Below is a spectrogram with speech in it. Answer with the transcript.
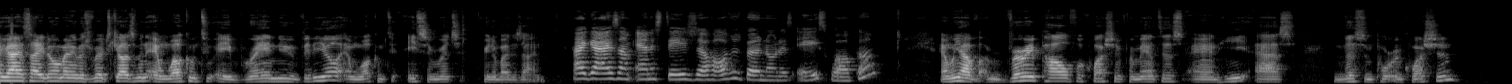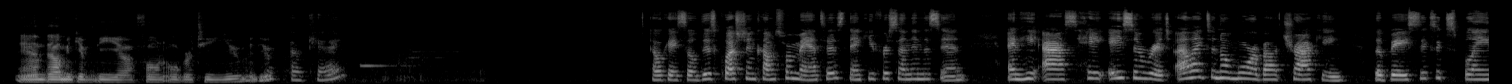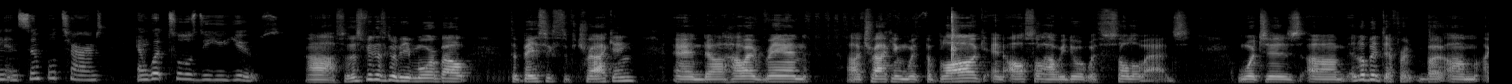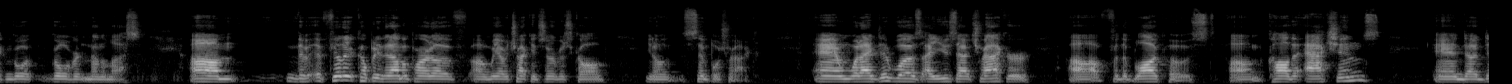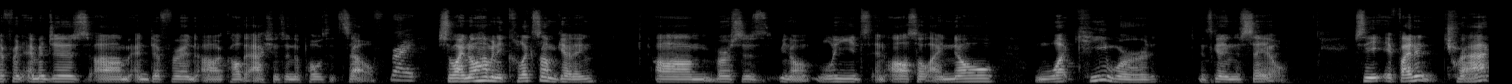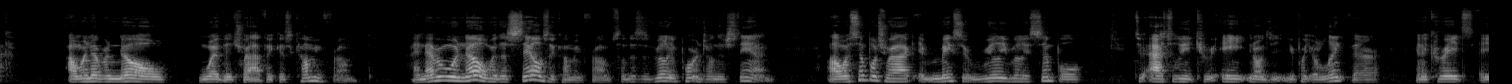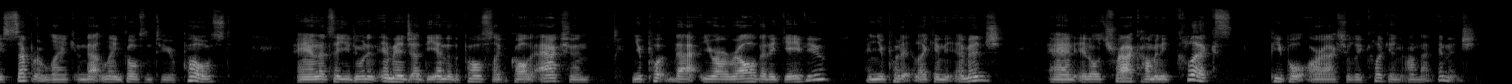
Hi guys, how you doing? My name is Rich Guzman and welcome to a brand new video and welcome to Ace and Rich Freedom by Design. Hi guys, I'm Anastasia Halters, better known as Ace. Welcome. And we have a very powerful question from Mantis and he asked this important question. And uh, let me give the uh, phone over to you, my dear. Okay. Okay, so this question comes from Mantis. Thank you for sending this in. And he asks, Hey Ace and Rich, I'd like to know more about tracking the basics explained in simple terms, and what tools do you use? Ah, so this video is going to be more about the basics of tracking and uh, how I ran uh, tracking with the blog and also how we do it with solo ads, which is um, a little bit different, but um, I can go, go over it nonetheless. Um, the affiliate company that I'm a part of, uh, we have a tracking service called, you know, Simple Trakk. And what I did was I used that tracker uh, for the blog post, um, call to actions, and uh, different images um, and different uh, call to actions in the post itself. Right. So I know how many clicks I'm getting um, versus you know leads, and also I know what keyword is getting the sale. See, if I didn't track, I would never know where the traffic is coming from. I never would know where the sales are coming from. So this is really important to understand. Uh, with Simple Trakk, it makes it really, really simple to actually create, you know, you put your link there and it creates a separate link and that link goes into your post. And let's say you're doing an image at the end of the post, like a call to action, you put that URL that it gave you and you put it like in the image and it'll track how many clicks people are actually clicking on that image.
